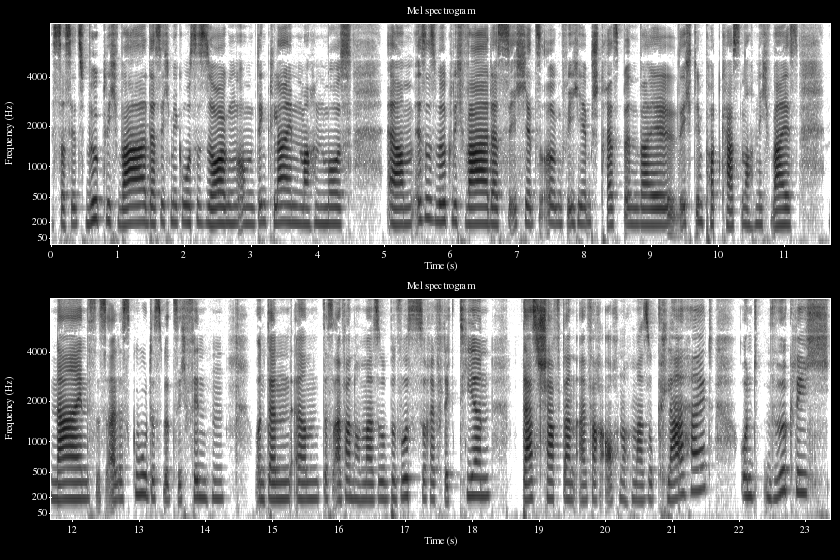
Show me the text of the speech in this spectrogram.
Ist das jetzt wirklich wahr, dass ich mir große Sorgen um den Kleinen machen muss? Ähm, ist es wirklich wahr, dass ich jetzt irgendwie hier im Stress bin, weil ich den Podcast noch nicht weiß? Nein, es ist alles gut, es wird sich finden. Und dann ähm, das einfach nochmal so bewusst zu reflektieren, das schafft dann einfach auch nochmal so Klarheit. Und wirklich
